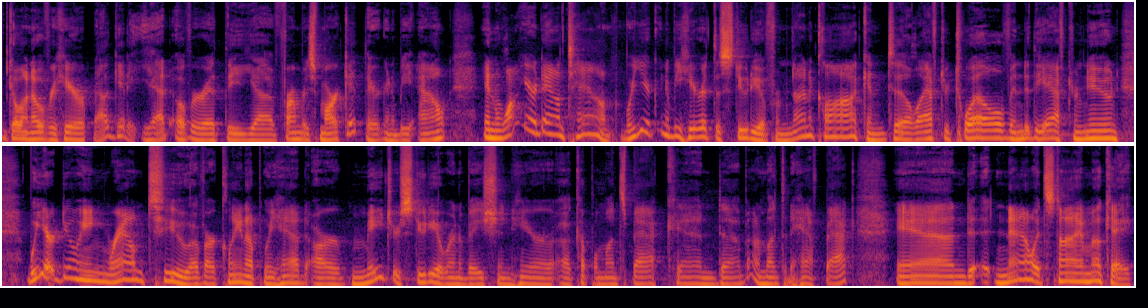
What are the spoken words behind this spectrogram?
going over here. I'll get it yet over at the uh, farmers market. They're going to be out. And while you're downtown, where you're going to be here at the studio from nine o'clock until after twelve into the afternoon, we are doing round two of our cleanup. We had our major studio renovation here a couple months back, and uh, about a month and a half back, and now it's time. Okay,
